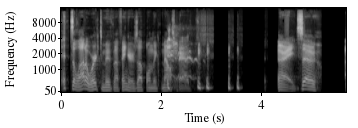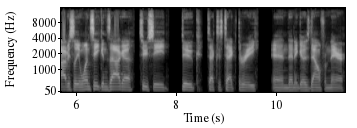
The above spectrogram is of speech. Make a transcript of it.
it's a lot of work to move my fingers up on the mouse pad. All right, so obviously one seed Gonzaga, two seed Duke, Texas Tech three, and then it goes down from there.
